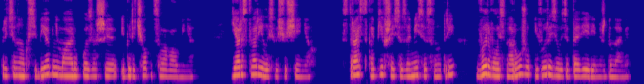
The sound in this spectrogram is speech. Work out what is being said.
притянул к себе, обнимая рукой за шею, и горячо поцеловал меня. Я растворилась в ощущениях. Страсть, скопившаяся за месяц внутри, вырвалась наружу и выразилась в доверии между нами.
